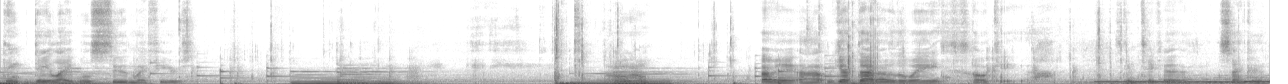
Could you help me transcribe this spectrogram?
I think daylight will soothe my fears. I don't know. Alright, uh, we got that out of the way. Okay. It's gonna take a second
